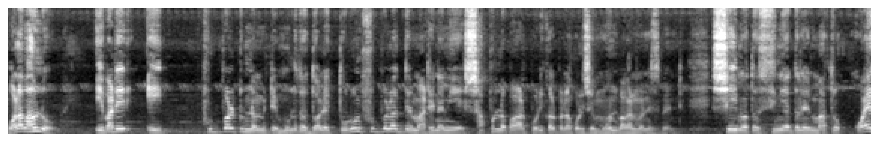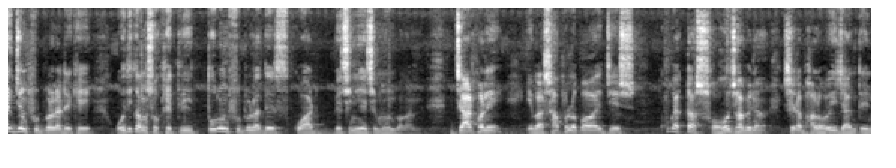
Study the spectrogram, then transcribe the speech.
বলা বাহুল্য, এবারের এই ফুটবল টুর্নামেন্টে মূলত দলের তরুণ ফুটবলারদের মাঠে নামিয়ে সাফল্য পাওয়ার পরিকল্পনা করেছে মোহনবাগান ম্যানেজমেন্ট সেই মতো সিনিয়র দলের মাত্র কয়েকজন ফুটবলার রেখে অধিকাংশ ক্ষেত্রেই তরুণ ফুটবলারদের স্কোয়াড বেছে নিয়েছে মোহনবাগান। যার ফলে এবার সাফল্য পাওয়ায় যে খুব একটা সহজ হবে না, সেটা ভালোভাবেই জানতেন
